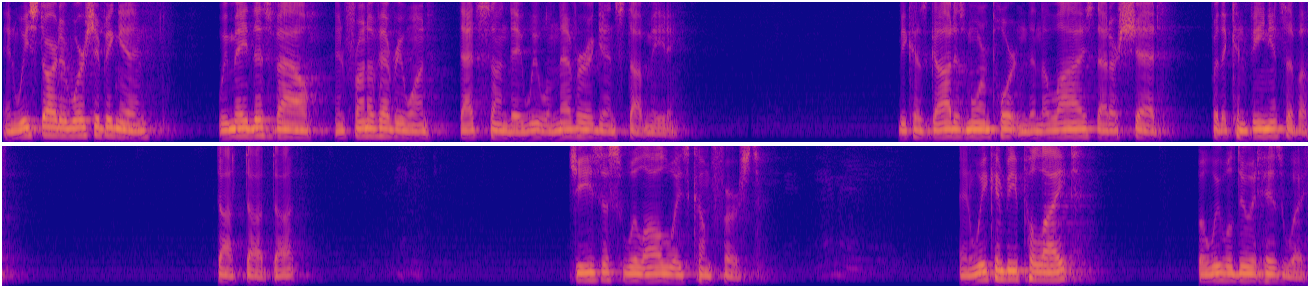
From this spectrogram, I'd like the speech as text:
and we started worshiping in, we made this vow in front of everyone that Sunday we will never again stop meeting. Because God is more important than the lies that are shed for the convenience of a dot, dot, dot. Jesus will always come first. And we can be polite, but we will do it His way.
